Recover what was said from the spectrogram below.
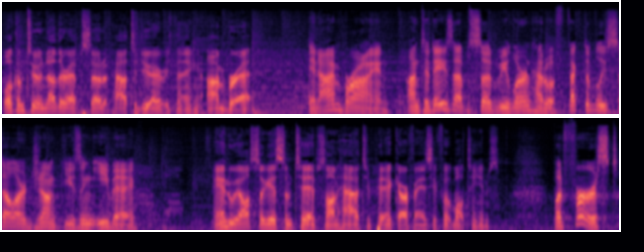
Welcome to another episode of How to Do Everything. I'm Brett. And I'm Brian. On today's episode, we learn how to effectively sell our junk using eBay. And we also get some tips on how to pick our fantasy football teams. But first,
